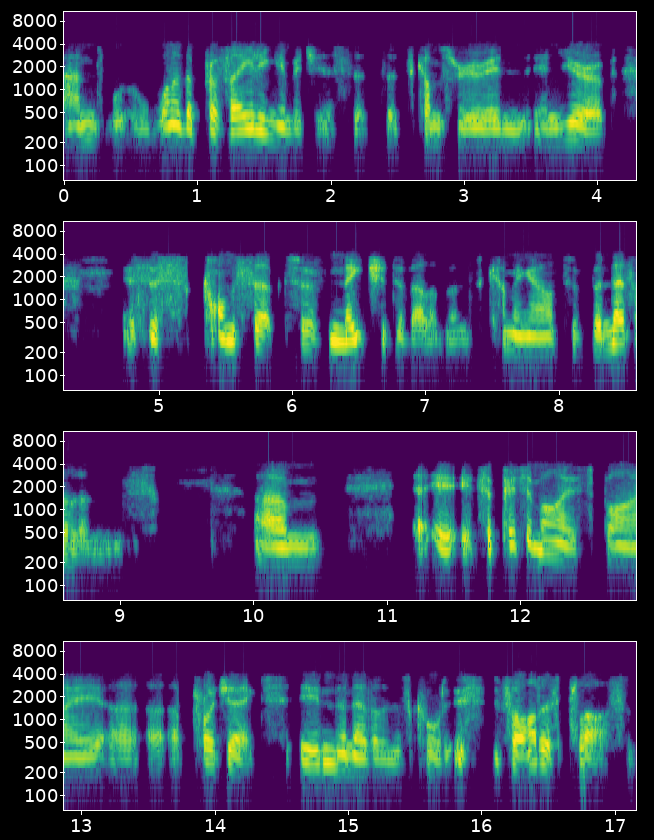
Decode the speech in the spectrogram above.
And one of the prevailing images that, that's come through in, in Europe is this concept of nature development coming out of the Netherlands. Um, it, it's epitomized by a, a, project in the Netherlands called Oostvaardersplassen,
